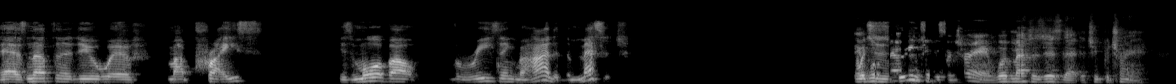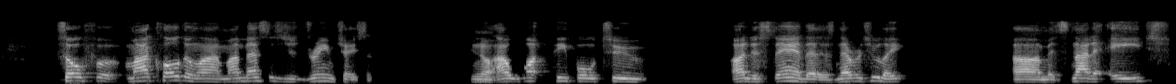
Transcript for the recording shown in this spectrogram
It has nothing to do with my price. It's more about the reasoning behind it, the message. Which what is message dream chasing. portraying? What message is that that you portraying? So for my clothing line, my message is dream chasing. You know, I want people to understand that it's never too late. Um, it's not an age.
